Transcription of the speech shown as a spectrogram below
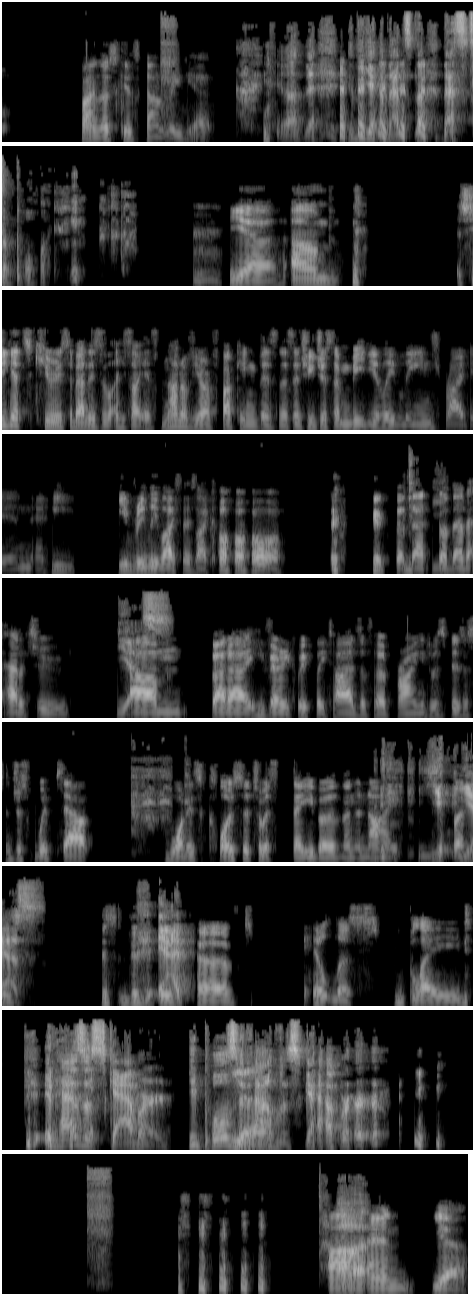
Fine, those kids can't read yet. yeah, that- yeah, that's the that's the point. Yeah. Um she gets curious about his He's like, it's none of your fucking business, and she just immediately leans right in, and he he really likes it. He's like, ho ho ho, got that got that attitude. Yes. Um, but uh, he very quickly tires of her prying into his business and just whips out what is closer to a saber than a knife. Ye- but yes. This this big Yeah, I- curved, hiltless blade. It has a scabbard. He pulls it out of a scabbard. uh, Uh, and yeah,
